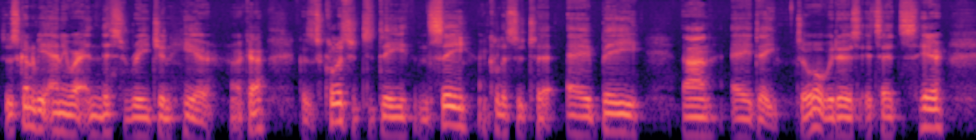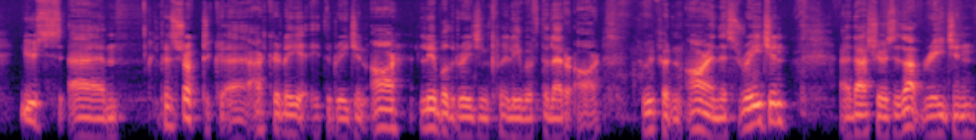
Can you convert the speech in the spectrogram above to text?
So it's going to be anywhere in this region here, okay? Because it's closer to D than C and closer to AB than AD. So what we do is it says here, use um, construct uh, accurately the region R, label the region clearly with the letter R. So we put an R in this region, and that shows that that region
